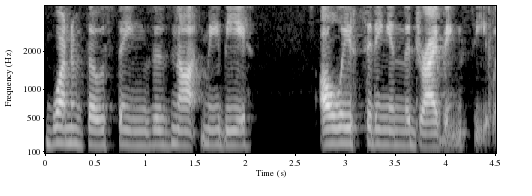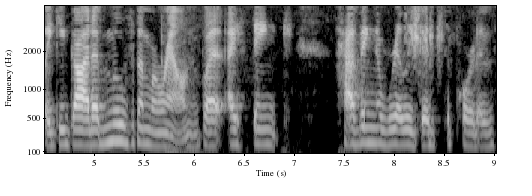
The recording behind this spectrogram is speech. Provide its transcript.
one of those things is not maybe always sitting in the driving seat. Like you got to move them around. But I think having a really good supportive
